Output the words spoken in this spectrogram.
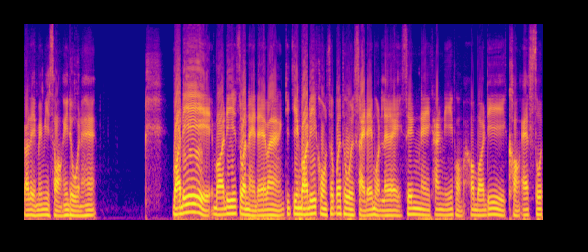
ก็เลยไม่มีซองให้ดูนะฮะ บอดี้บอดี้ส่วนไหนได้บ้าง จริงๆบอดี้โครงซูเปอร์ทูใส่ได้หมดเลย ซึ่งในครั้งนี้ผมเอาบอดี้ของ a s u s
